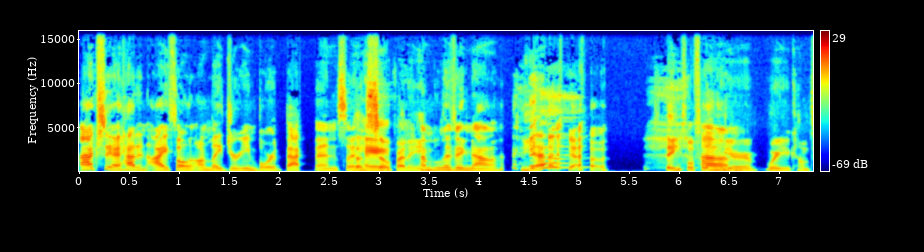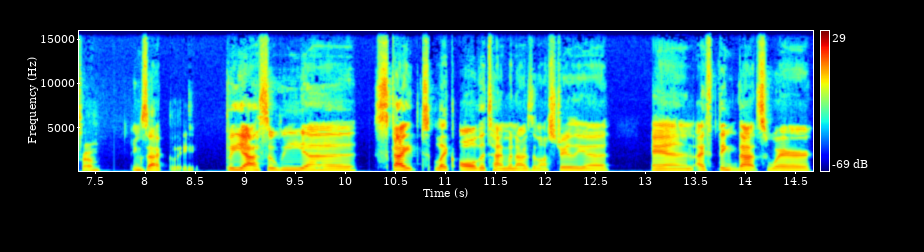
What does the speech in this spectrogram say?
Actually, I had an iPhone on my dream board back then. So That's hey, so funny. I'm living now. yeah. Thankful for Um, your where you come from. Exactly. But yeah, so we uh Skyped like all the time when I was in Australia. And I think that's where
